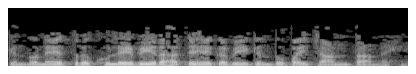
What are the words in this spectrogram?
किंतु नेत्र खुले भी रहते हैं कभी, किंतु पहचानता नहीं।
